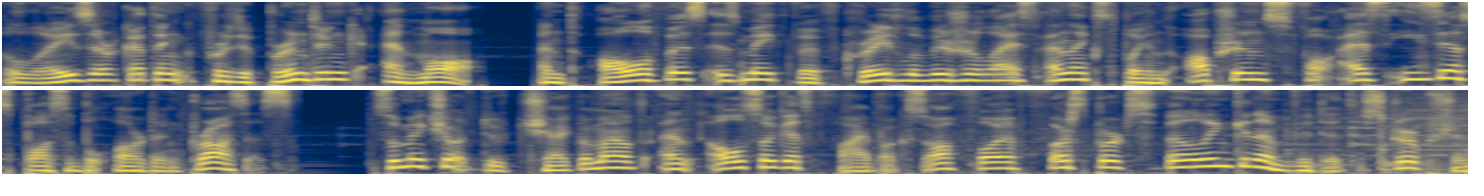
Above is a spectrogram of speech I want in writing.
laser cutting, 3D printing and more. And all of this is made with greatly visualized and explained options for as easy as possible ordering process. So make sure to check them out and also get 5 bucks off for your first purchase the link in the video description.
